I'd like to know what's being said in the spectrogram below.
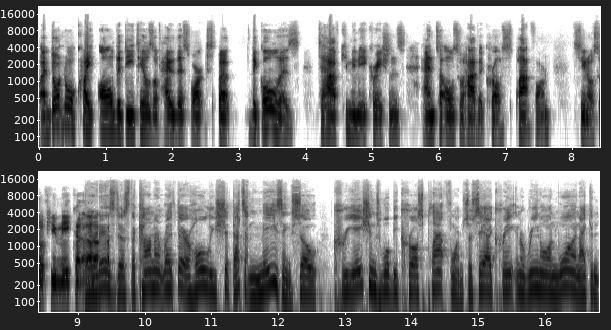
I don't know quite all the details of how this works, but the goal is to have community creations and to also have it cross-platform. So you know, so if you make a, There it is. There's the comment right there. Holy shit, that's amazing. So creations will be cross-platform. So say I create an arena on one, I can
